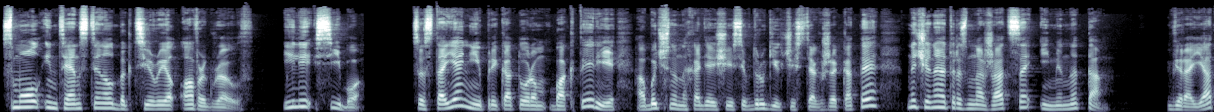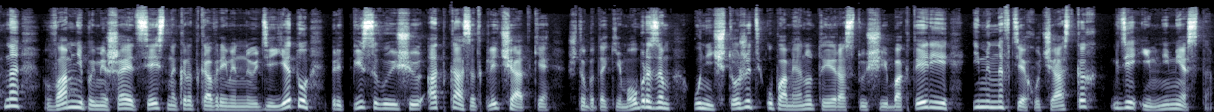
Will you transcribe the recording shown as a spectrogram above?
Small Intestinal Bacterial Overgrowth или SIBO, состоянии, при котором бактерии, обычно находящиеся в других частях ЖКТ, начинают размножаться именно там. Вероятно, вам не помешает сесть на кратковременную диету, предписывающую отказ от клетчатки, чтобы таким образом уничтожить упомянутые растущие бактерии именно в тех участках, где им не место.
